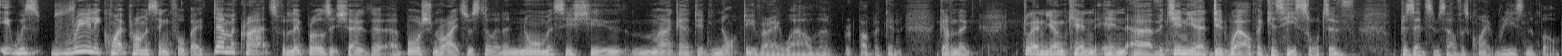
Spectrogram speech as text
it was really quite promising for both Democrats, for liberals. It showed that abortion rights was still an enormous issue. MAGA did not do very well. The Republican Governor Glenn Youngkin in uh, Virginia did well because he sort of presents himself as quite reasonable.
